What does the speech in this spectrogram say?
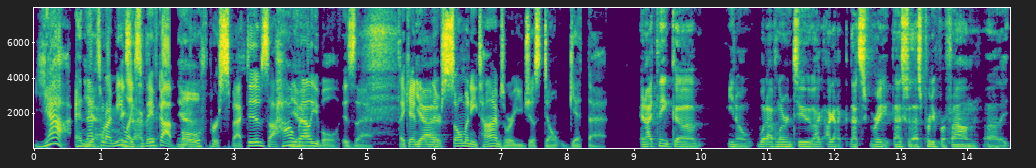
Yeah, and that's yeah, what I mean. Exactly. Like, so they've got yeah. both perspectives. Uh, how yeah. valuable is that? Like, and, and, there's so many times where you just don't get that. And I think uh, you know what I've learned too. I, I got that's great. That's that's pretty profound. Uh, that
